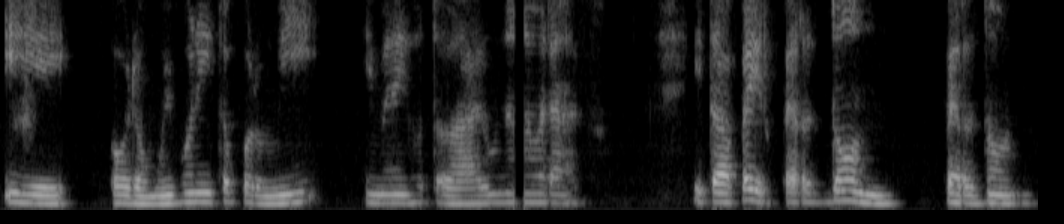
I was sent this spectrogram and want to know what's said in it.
Y oró muy bonito por mí y me dijo, te voy a dar un abrazo y te voy a pedir perdón, perdón.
